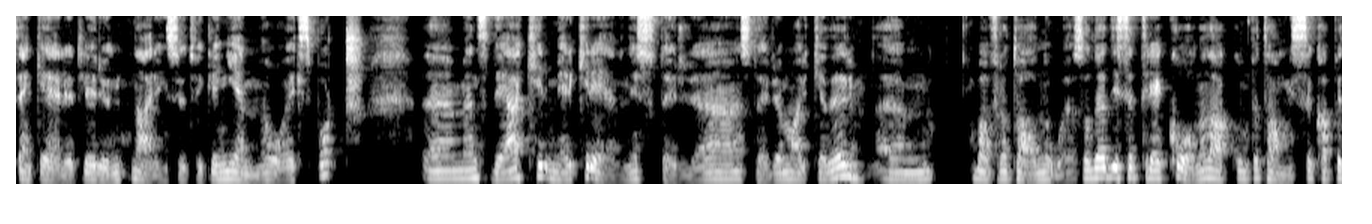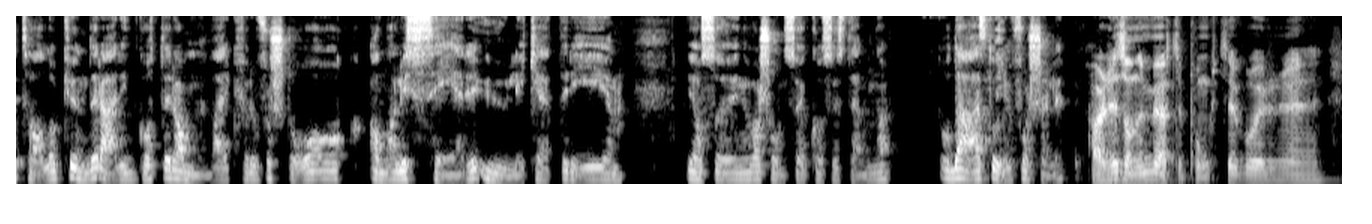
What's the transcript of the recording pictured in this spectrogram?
tenke helhetlig rundt næringsutvikling hjemme og eksport. Uh, mens det er mer krevende i større, større markeder. Bare for å ta noe. Så det, Disse tre K-ene, kompetanse, kapital og kunder, er et godt rammeverk for å forstå og analysere ulikheter i, i også innovasjonsøkosystemene. Og det er store forskjeller. Har dere sånne møtepunkter hvor, eh,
